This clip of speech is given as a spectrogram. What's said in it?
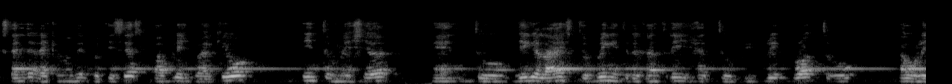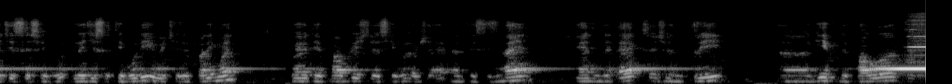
standard recommended practices published by ICAO into Malaysia and to legalize, to bring into the country had to be brought through our legislative, legislative body, which is the parliament, where they published the Civil Aviation Act 1969 and the Act Section 3 uh, give the power to the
